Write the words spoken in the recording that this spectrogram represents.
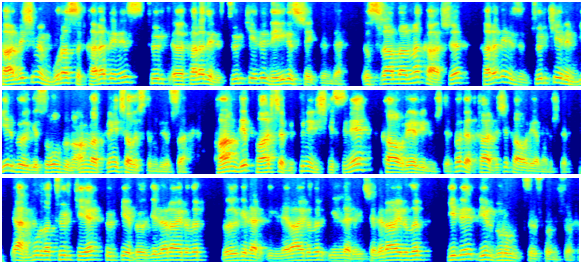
kardeşimin burası Karadeniz, Türk e, Karadeniz Türkiye'de değiliz şeklinde ısrarlarına karşı Karadeniz'in Türkiye'nin bir bölgesi olduğunu anlatmaya çalıştım diyorsa Hamdi parça bütün ilişkisini kavrayabilmiştir. Fakat kardeşi kavrayamamıştır. Yani burada Türkiye, Türkiye bölgeler ayrılır, bölgeler illere ayrılır, iller ilçelere ayrılır gibi bir durum söz konusu.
